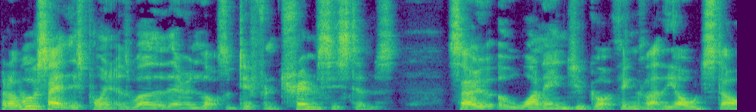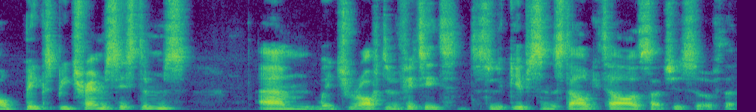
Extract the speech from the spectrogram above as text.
But I will say at this point as well that there are lots of different trem systems. So, at one end, you've got things like the old style Bigsby trem systems, um, which were often fitted to sort of Gibson style guitars, such as sort of the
